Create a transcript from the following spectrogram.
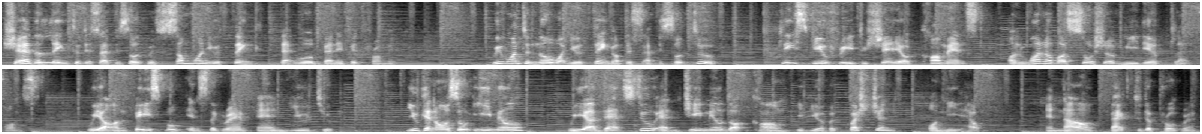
Share the link to this episode with someone you think that will benefit from it. We want to know what you think of this episode too. Please feel free to share your comments on one of our social media platforms. We are on Facebook, Instagram, and YouTube. You can also email we are dadstu at gmail.com if you have a question or need help. And now back to the program.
